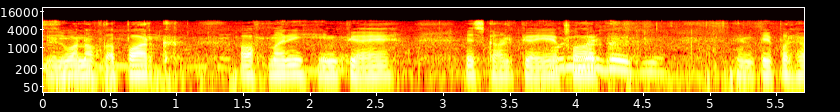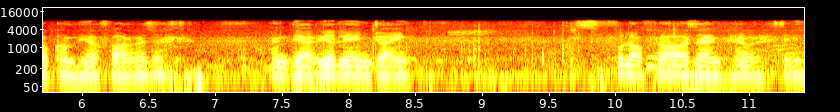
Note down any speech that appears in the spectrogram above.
This is one of the park of Murree in PIA. It's called PIA Park, and people have come here for a visit, and they are really enjoying. It's full of flowers and everything.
